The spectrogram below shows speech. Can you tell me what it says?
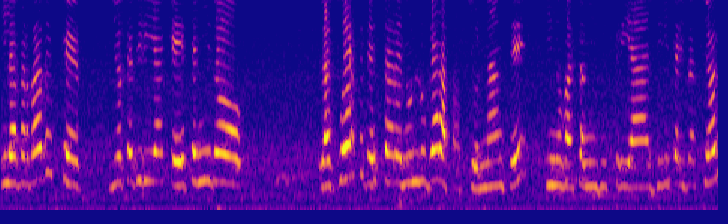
Y la verdad es que yo te diría que he tenido la suerte de estar en un lugar apasionante, innovación industrial, digitalización,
